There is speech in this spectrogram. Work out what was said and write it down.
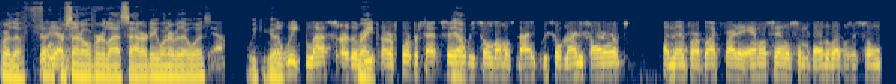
for the So, four yeah. percent over last Saturday, whenever that was. Yeah. a week ago. The week less or the Right. week or four percent sale, Yeah. we sold almost nine. We sold ninety firearms, and then for our Black Friday ammo sale with some of our other weapons, we sold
